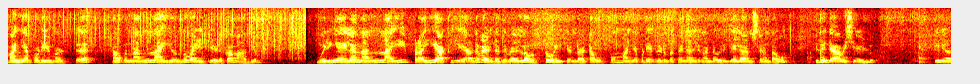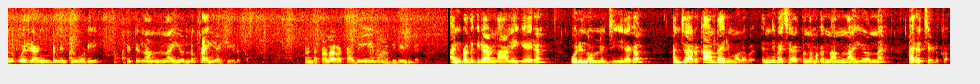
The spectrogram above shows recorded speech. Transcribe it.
മഞ്ഞപ്പൊടിയും ഇട്ട് നമുക്ക് നന്നായി ഒന്ന് വഴറ്റിയെടുക്കാം ആദ്യം. മുരിങ്ങയില നന്നായി ഫ്രൈ ആക്കുകയാണ് വേണ്ടത്. വെള്ളം ഒട്ടും ഒഴിക്കണ്ട കേട്ടോ. ഉപ്പും മഞ്ഞപ്പൊടിയൊക്കെ ഇടുമ്പോൾ തന്നെ അതിൽ കണ്ട ഒരു ജലാംശം ഉണ്ടാവും. ഇതിന്റെ ആവശ്യമേ ഉള്ളൂ. ഇനി ഒരു രണ്ട് മിനിറ്റ് കൂടി ഇട്ട് നന്നായി ഒന്ന് ഫ്രൈ ആക്കി എടുക്കാം കണ്ട കളറൊക്കെ അതേമാതിരി ഉണ്ട്. അൻപത് ഗ്രാം നാളികേരം ഒരു നുള്ളു ജീരകം അഞ്ചാറ് കാന്താരി മുളക് എന്നിവ ചേർത്ത് നമുക്ക് നന്നായി ഒന്ന് അരച്ചെടുക്കാം.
